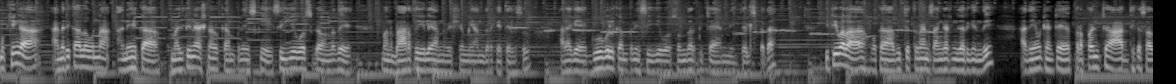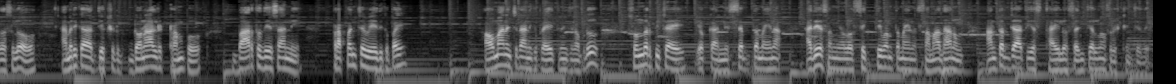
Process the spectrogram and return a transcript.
ముఖ్యంగా అమెరికాలో ఉన్న అనేక మల్టీనేషనల్ కంపెనీస్కి సీఈఓస్గా ఉన్నదే మన భారతీయులే అన్న విషయం మీ అందరికీ తెలుసు. అలాగే Google company CEO Sundar Pichai అని మీకు తెలుసు కదా. ఇటీవల ఒక విచిత్రమైన సంఘటన జరిగింది. అదేమిటంటే ప్రపంచ ఆర్థిక సదస్సులో అమెరికా అధ్యక్షుడు డొనాల్డ్ ట్రంప్ భారతదేశాన్ని ప్రపంచ వేదికపై అవమానించడానికి ప్రయత్నించినప్పుడు సుందర్ పిచాయ్ యొక్క నిశ్శబ్దమైన అదే సమయంలో శక్తివంతమైన సమాధానం అంతర్జాతీయ స్థాయిలో సంచలనం సృష్టించింది.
